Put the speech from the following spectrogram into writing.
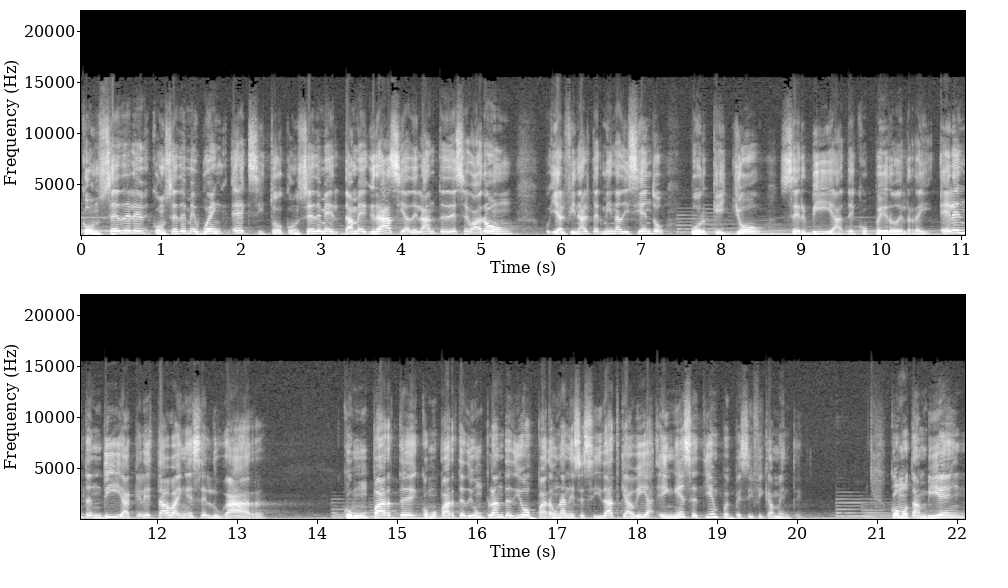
concédele, concédeme buen éxito, concédeme, dame gracia delante de ese varón. Y al final termina diciendo, porque yo servía de copero del rey. Él entendía que él estaba en ese lugar como, un parte, como parte de un plan de Dios para una necesidad que había en ese tiempo específicamente. Como también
